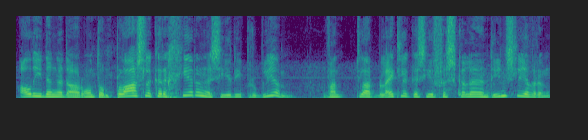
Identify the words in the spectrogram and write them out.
al die dinge daar rondom plaaslike regering is hierdie probleem want klaar blyklik is hier verskille in dienslewering.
